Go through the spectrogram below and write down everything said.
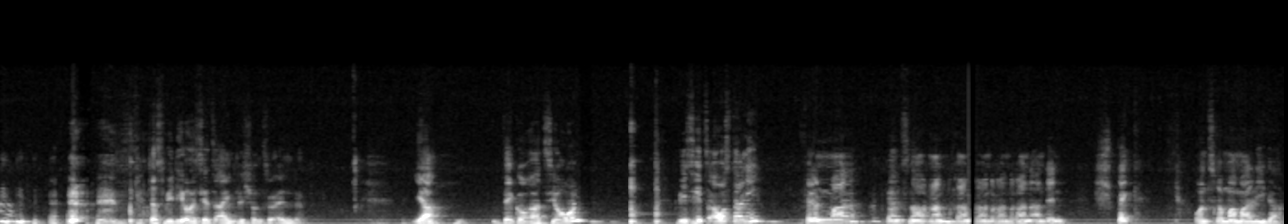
Das Video ist jetzt eigentlich schon zu Ende. Ja, Dekoration. Wie sieht's aus, Dani? Film mal ganz nah ran, ran, ran, ran, ran an den Speck. Unsere Mama Liga.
